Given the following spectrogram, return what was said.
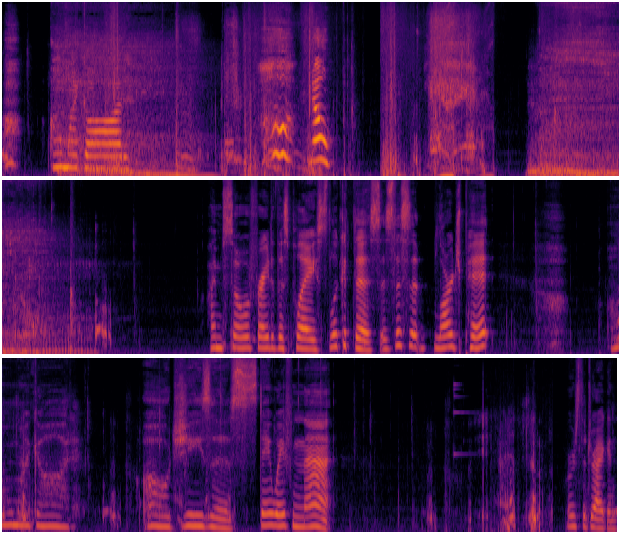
Oh my god. no! I'm so afraid of this place. Look at this. Is this a large pit? Oh my god. Oh, Jesus. Stay away from that. Where's the dragon?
